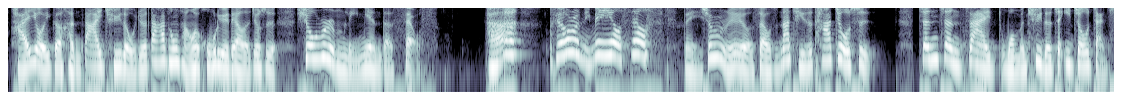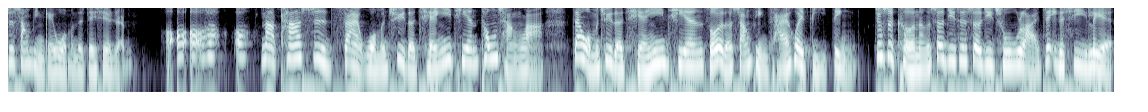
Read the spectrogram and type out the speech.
还有一个很大一区的，我觉得大家通常会忽略掉的，就是 showroom 里面的 sales 啊。showroom 里面也有 sales，对，showroom 里面也有 sales。那其实他就是真正在我们去的这一周展示商品给我们的这些人。哦哦哦哦哦，那他是在我们去的前一天，通常啦，在我们去的前一天，所有的商品才会抵定。就是可能设计师设计出来这一个系列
